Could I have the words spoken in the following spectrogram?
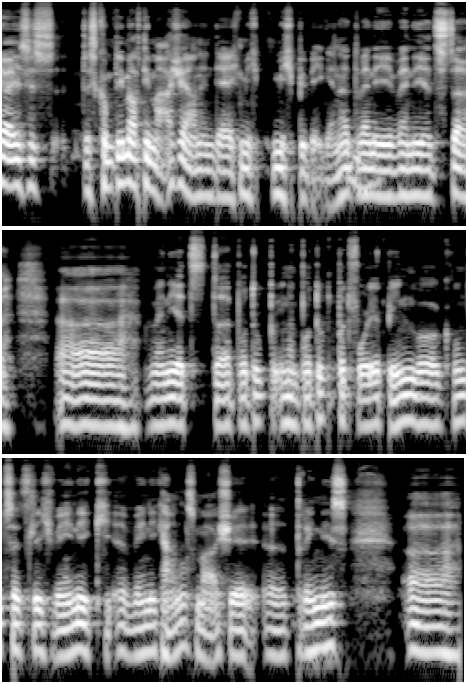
Ja, es ist, das kommt immer auf die Marge an, in der ich mich, mich bewege. Nicht? Wenn ich, wenn ich jetzt, äh, wenn ich jetzt äh, Produkt, in einem Produktportfolio bin, wo grundsätzlich wenig, äh, wenig Handelsmarge äh, drin ist, äh,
